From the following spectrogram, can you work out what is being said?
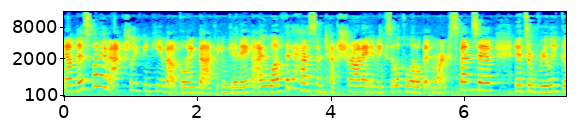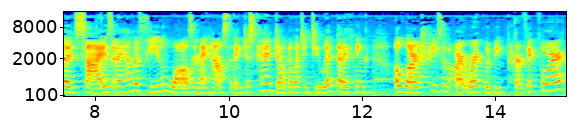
Now this one I'm actually thinking about going back and getting. I love that it has some texture on it. It makes it look a little bit more expensive and it's a really good size. And I have a few walls in my house that I just kind of don't know what to do with that I think a large piece of artwork would be perfect for.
